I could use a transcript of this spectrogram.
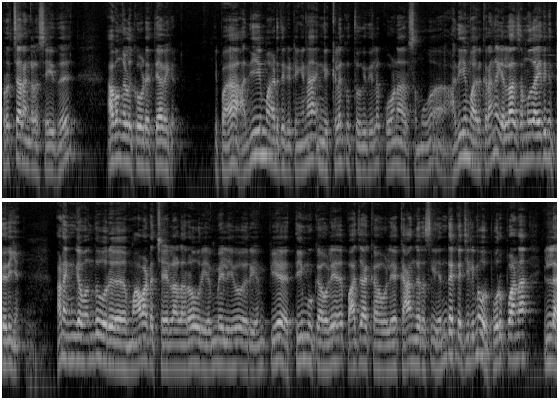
பிரச்சாரங்களை செய்து அவங்களுக்குடைய தேவைகள். இப்போ அதிகமாக எடுத்துக்கிட்டிங்கன்னா இங்கே கிழக்கு தொகுதியில் கோணார் சமூகம் அதிகமாக இருக்கிறாங்க. எல்லா சமுதாயத்துக்கும் தெரியும். ஆனால் இங்கே வந்து ஒரு மாவட்ட செயலாளரோ ஒரு எம்எல்ஏயோ ஒரு எம்பியோ திமுகவிலேயே பாஜகவிலேயே காங்கிரஸ் எந்த கட்சியிலையுமே ஒரு பொறுப்பான இல்லை.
